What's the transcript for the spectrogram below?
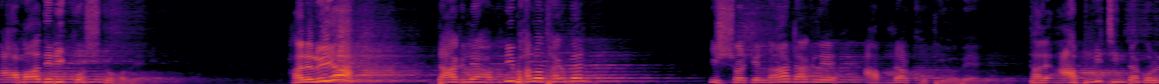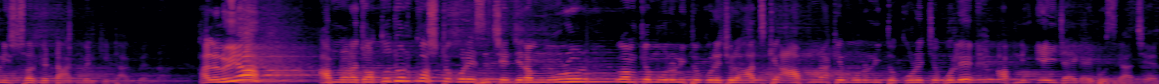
আমাদেরই কষ্ট হবে। হালেলুইয়া ডাকলে আপনি ভালো থাকবেন। ঈশ্বরকে না ডাকলে আপনার ক্ষতি হবে। তাহলে আপনি চিন্তা করুন, ঈশ্বরকে ডাকবেন কি ডাকবেন না। হালেলুইয়া আপনারা যতজন কষ্ট করে এসেছেন, যারা মনোরমকে মনোনীত করেছিল, আজকে আপনাকে মনোনীত করেছে বলে আপনি এই জায়গায় বসে আছেন।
